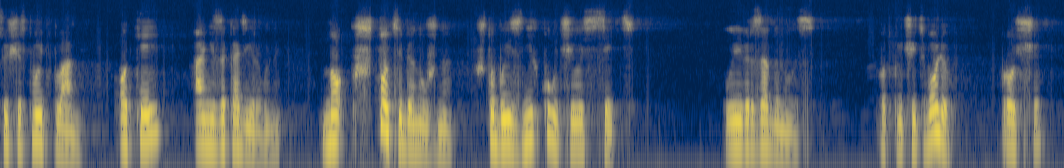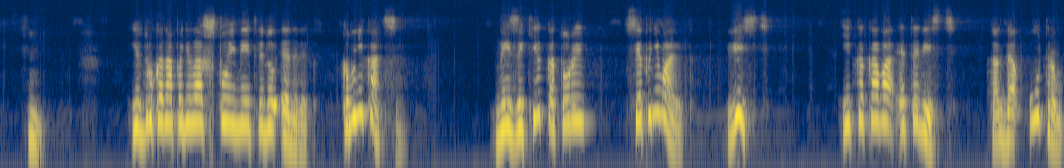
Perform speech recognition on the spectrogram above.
Существует план. Окей, они закодированы. Но что тебе нужно, чтобы из них получилась сеть? Уивер задумалась. Подключить волю? Проще. Хм. И вдруг она поняла, что имеет в виду Эннвик. Коммуникация. На языке, который все понимают. Весть. И какова эта весть, когда утром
